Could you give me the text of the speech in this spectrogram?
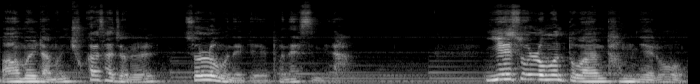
마음을 담은 축하 사절을 솔로몬에게 보냈습니다. 이에 솔로몬 또한 담례로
